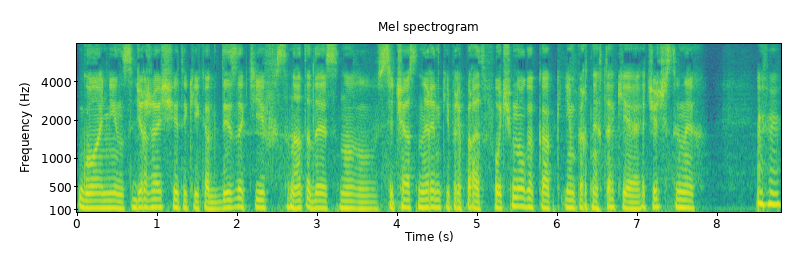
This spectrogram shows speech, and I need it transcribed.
гуанин, содержащие такие как дезактив, сонатодес. Но сейчас на рынке препаратов очень много, как импортных, так и отечественных. Угу.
